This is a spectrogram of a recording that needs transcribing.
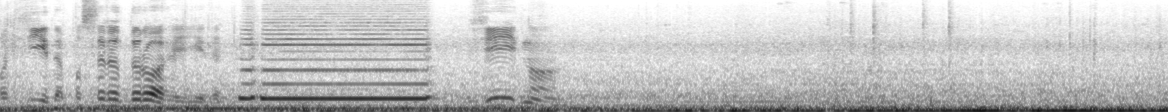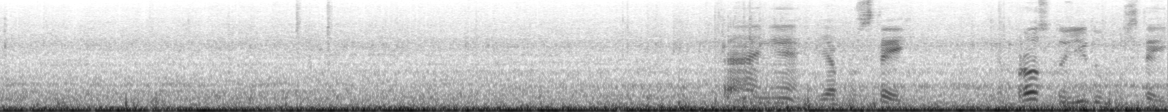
От їде, посеред дороги їде. Видно. Та ні, я пустий. Просто їду пустий.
